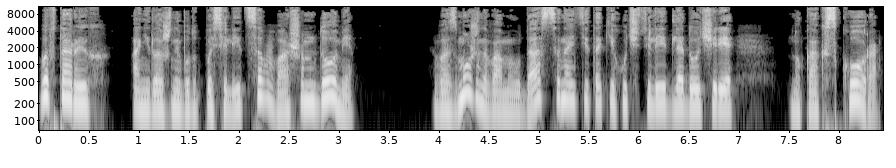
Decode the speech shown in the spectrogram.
Во-вторых, они должны будут поселиться в вашем доме. Возможно, вам и удастся найти таких учителей для дочери, но как скоро?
